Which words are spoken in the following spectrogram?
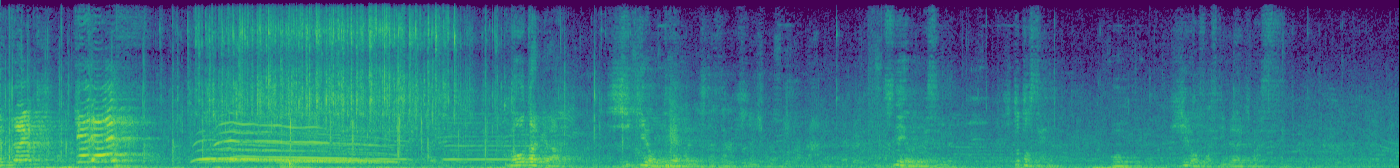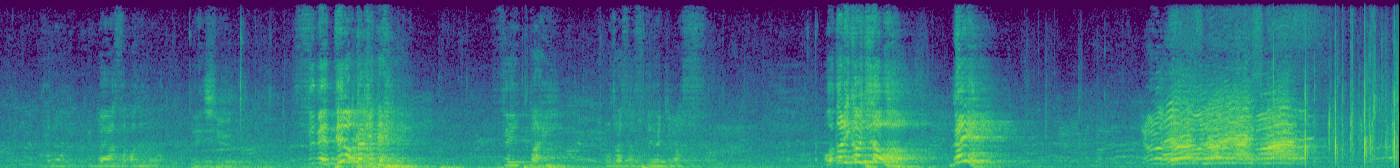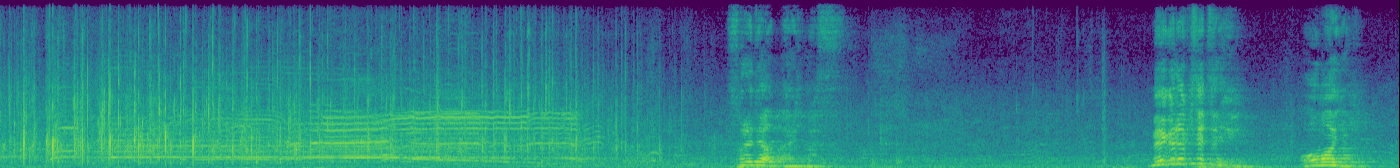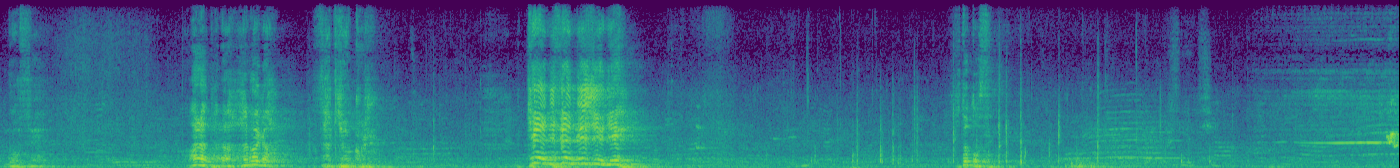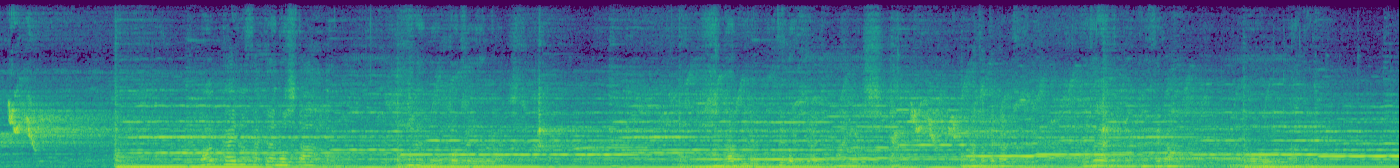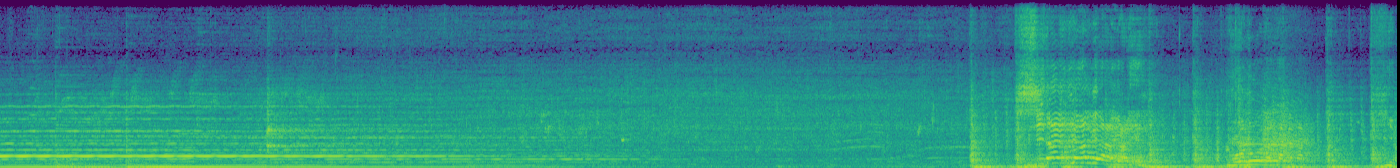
大学 K ですこの度は四季をテーマにした作品1年を意味する人とせを披露させていただきます。この湯早朝までの練習すべてをかけて精一杯踊らさせていただきます踊り子一同レイれでは参ります。巡る季節に思いを乗せ新たな花が咲き誇る。K2022 人とせ満開の桜の下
